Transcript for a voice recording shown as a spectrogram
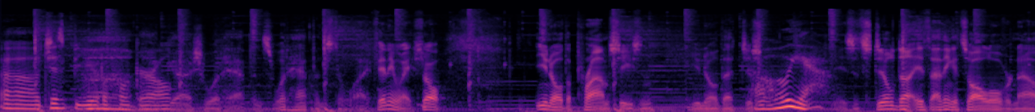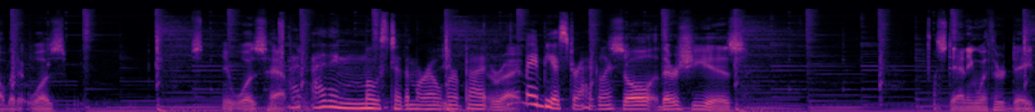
oh, just beautiful Oh, girl. Gosh, what happens? What happens to life? Anyway, so you know the prom season. You know that just Oh yeah. is it still done? It's, I think it's all over now, but it was it was happening. I think most of them are over, but Right. maybe a straggler. So there she is, standing with her date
